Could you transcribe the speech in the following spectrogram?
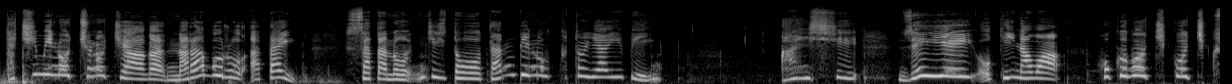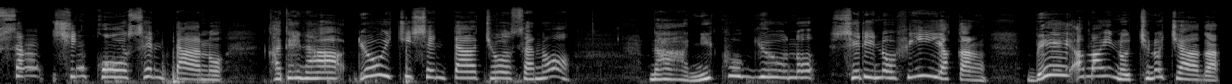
立ち見のチュノチャーが並ぶるあたい、サタのじとたんでのくとやいびん。安心、JA 沖縄北部地区畜産振興センターのカデナ良一センター調査のなあ、肉牛のセリのフィーヤカン、米甘いのチュノチャーが、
